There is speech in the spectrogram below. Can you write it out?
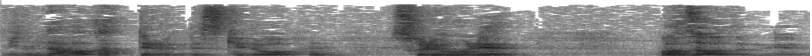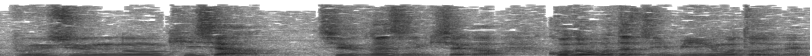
みんな分かってるんですけど、はい。それをねわざわざね文春の記者週刊誌の記者が子供たちに耳元でね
